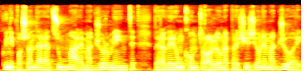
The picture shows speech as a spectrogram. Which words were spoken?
Quindi posso andare a zoomare maggiormente per avere un controllo e una precisione maggiori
